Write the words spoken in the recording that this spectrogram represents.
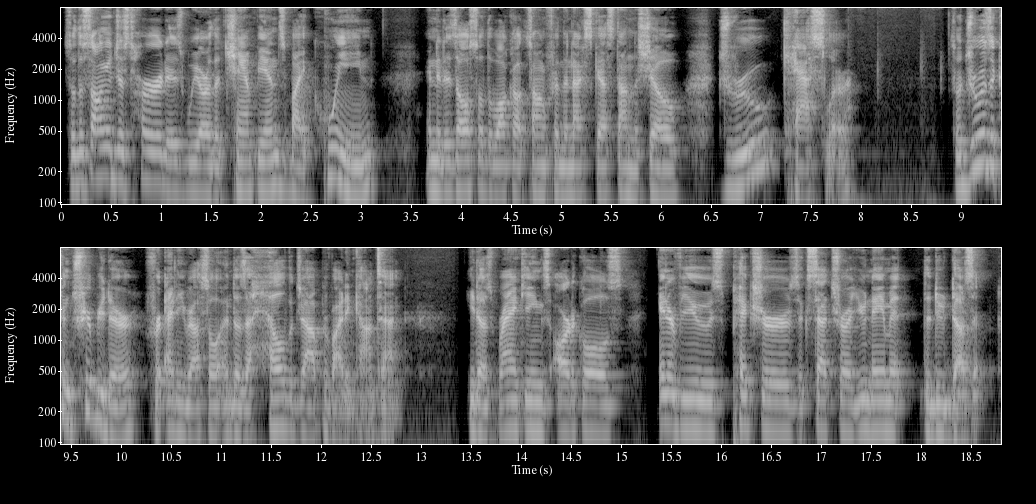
So, the song you just heard is We Are the Champions by Queen, and it is also the walkout song for the next guest on the show, Dru Kastler. So Dru is a contributor for NE Wrestle and does a hell of a job providing content. He does rankings, articles, interviews, pictures, etc. You name it, the dude does it.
